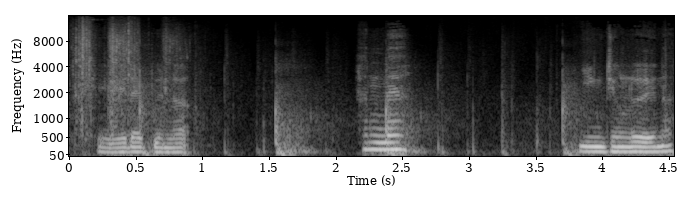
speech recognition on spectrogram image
โอเค ได้ปืนแล้วท่านแน่ยิงจังเลยนะ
